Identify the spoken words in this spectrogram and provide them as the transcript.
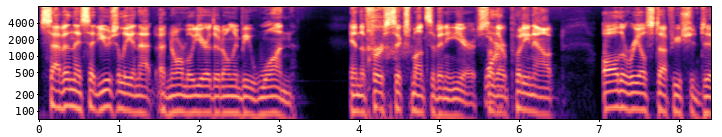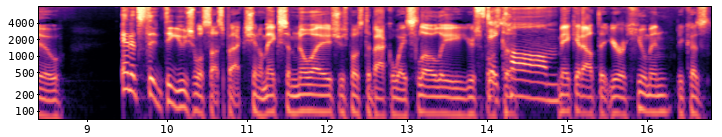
Seven. They said usually in that a normal year there'd only be one in the first six months of any year. So Yeah. they're putting out all the real stuff you should do. And it's the, the usual suspects, you know, make some noise. You're supposed to back away slowly. You're Stay supposed to calm. make it out that you're a human because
